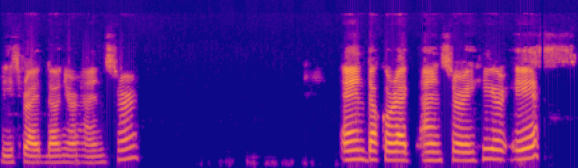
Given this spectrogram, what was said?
Please write down your answer. And the correct answer here is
